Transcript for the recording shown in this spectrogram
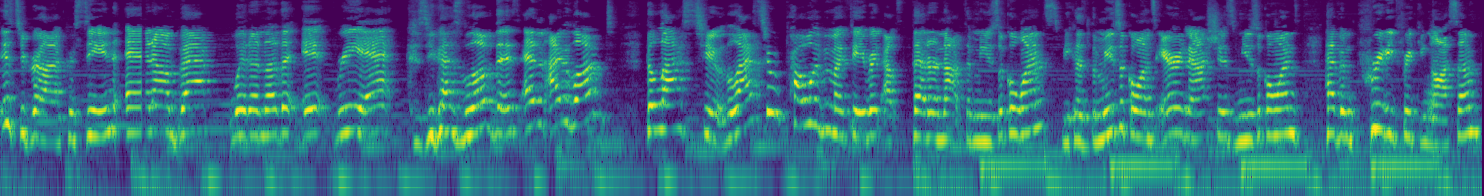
It's your girl Christene, and I'm back with another It React, because you guys love this, and I loved the last two. The last two probably be my favorite out that are not the musical ones, because the musical ones, Aaron Nash's musical ones, have been pretty freaking awesome,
